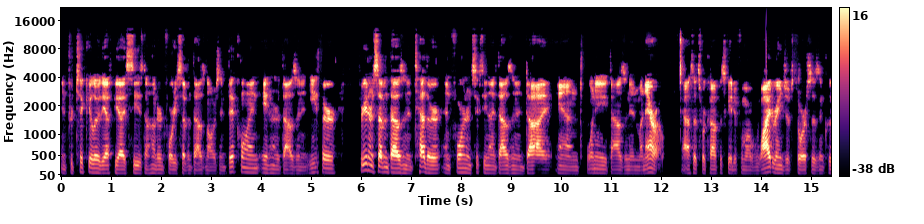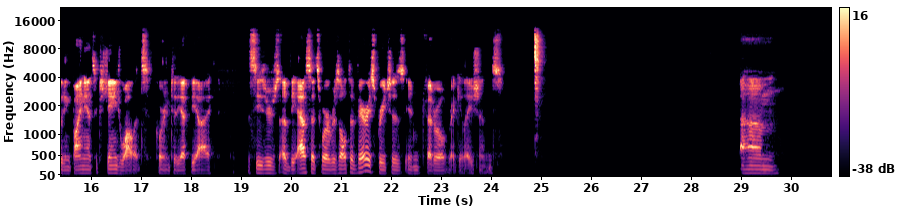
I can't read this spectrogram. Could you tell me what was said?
In particular, the FBI seized $147,000 in Bitcoin, 800,000 in Ether, 307,000 in Tether, and 469,000 in DAI, and 20,000 in Monero. Assets were confiscated from a wide range of sources, including Binance exchange wallets, according to the FBI. The seizures of the assets were a result of various breaches in federal regulations. Um,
